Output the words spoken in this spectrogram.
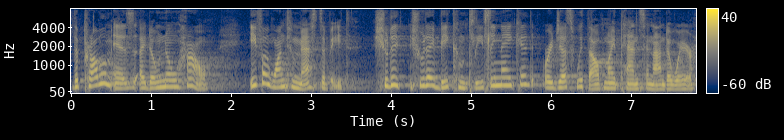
The problem is, I don't know how. If I want to masturbate, should, should I be completely naked or just without my pants and underwear?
